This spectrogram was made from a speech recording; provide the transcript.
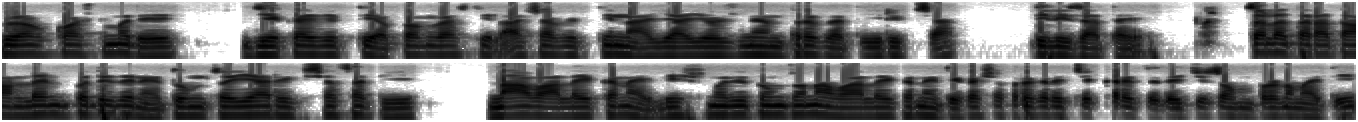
फ्री ऑफ कॉस्टमध्ये जे काही व्यक्ती अपंग असतील अशा व्यक्तींना या योजनेअंतर्गत ई रिक्षा दिली जात आहे. चला तर आता ऑनलाईन पद्धतीने तुमचं या रिक्षासाठी नाव आलंय का नाही? लिस्टमध्ये तुमचं नाव आलंय का नाही? ते कशा प्रकारे चेक करायचं त्याची संपूर्ण माहिती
